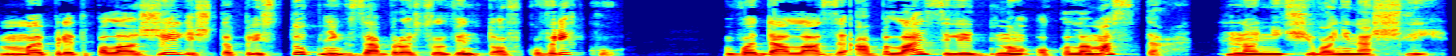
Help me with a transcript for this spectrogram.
Мы предположили, что преступник забросил винтовку в реку. Водолазы облазили дно около моста, но ничего не нашли.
